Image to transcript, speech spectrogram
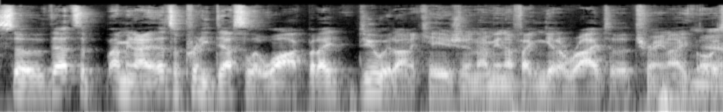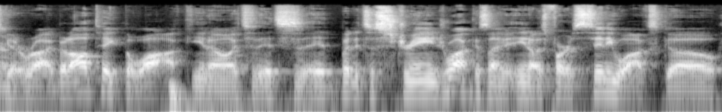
So that's a, I mean, I, that's a pretty desolate walk, but I do it on occasion. I mean, if I can get a ride to the train, I always Yeah. get a ride. But I'll take the walk. You know, it's it's it, but it's a strange walk because I, you know, as far as city walks go,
